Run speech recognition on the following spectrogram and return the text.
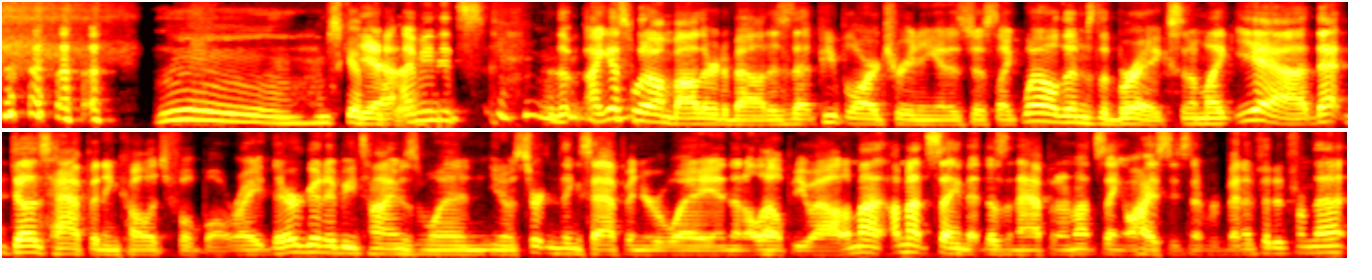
mm, I'm skeptical. yeah, I mean, it's the, I guess what I'm bothered about is that people are treating it as just like, well, them's the breaks, and I'm like, yeah, that does happen in college football, right? There are going to be times when you know certain things happen your way, and then I'll help you out. I'm not, I'm not saying that doesn't happen. I'm not saying Ohio State's never benefited from that,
